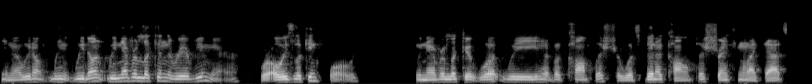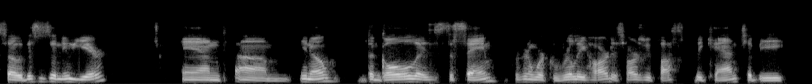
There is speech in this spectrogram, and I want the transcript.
You know, we don't we, we don't we never look in the rearview mirror. We're always looking forward. We never look at what we have accomplished or what's been accomplished or anything like that. So this is a new year, and um, you know the goal is the same. We're going to work really hard, as hard as we possibly can, to be,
